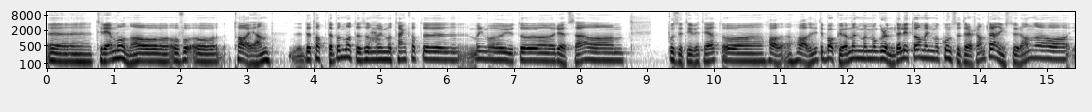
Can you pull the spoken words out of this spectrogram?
tre måneder å, å, å, ta igjen det tapte, på en måte. Så man må tenke at man må ut og røve seg. og positivitet og ha, ha det litt i bakhodet, men man må glemme det litt òg. Man må konsentrere seg om treningsturene og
